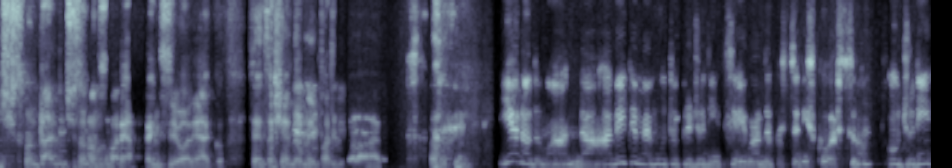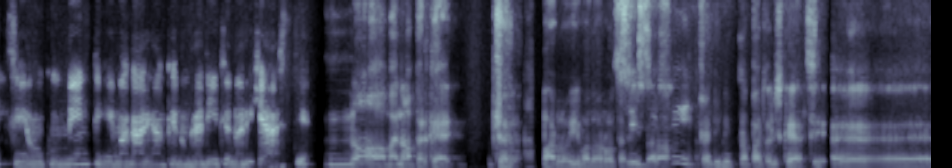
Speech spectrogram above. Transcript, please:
ci, sono tanti, ci sono svariate attenzioni, ecco, senza scendere nei Certo. particolari. Io ho una domanda, avete mai avuto pregiudizi riguardo a questo discorso? O giudizi o commenti magari anche non graditi o non richiesti? No, ma no, perché cioè, parlo io, vado a ruota Sì, libera, sì, sì. cioè, a parte gli scherzi. eh,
